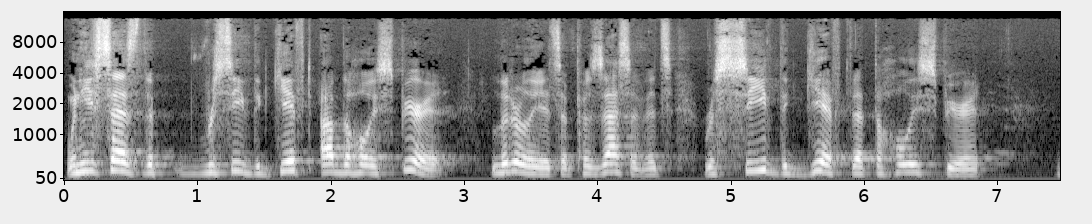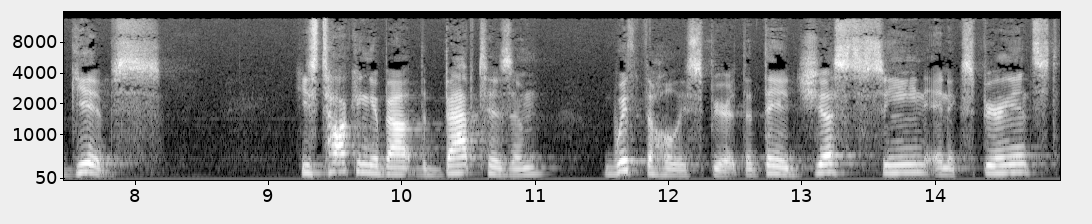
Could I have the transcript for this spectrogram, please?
When he says the, receive the gift of the Holy Spirit, literally it's a possessive. It's receive the gift that the Holy Spirit gives. He's talking about the baptism with the Holy Spirit that they had just seen and experienced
